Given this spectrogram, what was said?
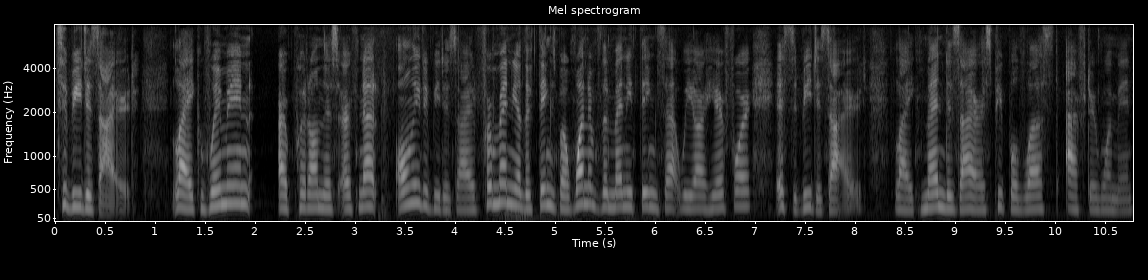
to be desired. Like women are put on this earth not only to be desired for many other things, but one of the many things that we are here for is to be desired. Like men desire as people lust after women.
